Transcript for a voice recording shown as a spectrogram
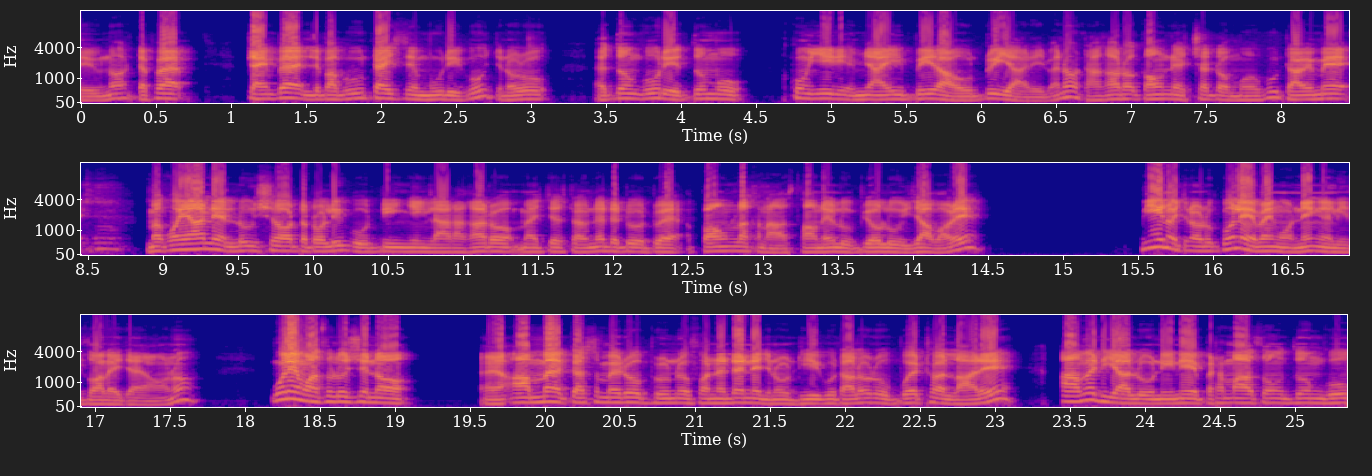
သေးဘူးเนาะတစ်ဖက်ပြိုင်ဘက်လီဗာပူးတိုက်စစ်မှုတွေကိုကျွန်တော်တို့အသွင်ကိုးတွေသွင်းဖို့အခွင့်အရေးတွေအများကြီးပေးတာကိုတွေ့ရတယ်ဗျာเนาะဒါကတော့ကောင်းတဲ့ချက်တော့မဟုတ်ဘူးဒါပေမဲ့မကွန်ရနဲ့လူရှော့တော်တော်လေးကိုတည်ငြိမ်လာတာကတော့ Manchester United တို့အတွက်အပေါင်းလက္ခဏာဆောင်တယ်လို့ပြောလို့ရပါတယ် ပြီးရင်တော့ကျွန်တော်တို့ကွင်းလယ်ဘက်ကိုနိုင်ငံလေးသွားလိုက်ကြရအောင်နော်ကွင်းလယ်မှာဆိုလို့ရှိရင်တော့အာမတ်ကက်စမဲရိုဘရူနိုဖာနန်ဒက်နဲ့ကျွန်တော်တို့ဒီကိုဒါလို့တို့ပွဲထွက်လာတယ်အာမတ်ဒီယာလိုအနေနဲ့ပထမဆုံးသွင်းကို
